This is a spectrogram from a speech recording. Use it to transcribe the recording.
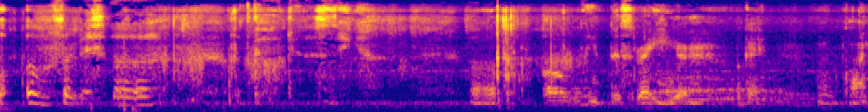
Oh, oh, sorry guys. Uh, this right here. Okay, I'm gonna climb.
